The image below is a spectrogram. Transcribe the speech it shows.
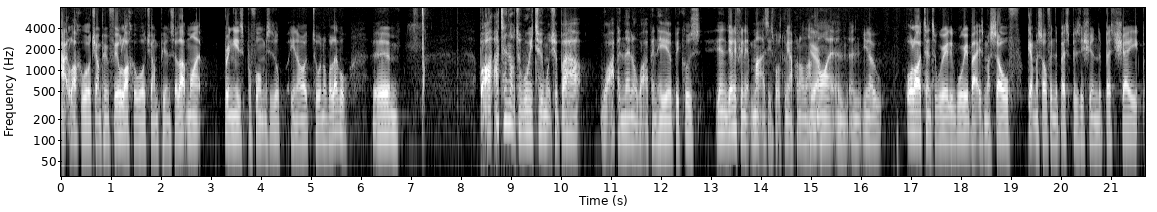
act like a world champion, feel like a world champion. So that might bring his performances up, you know, to another level. Um, but I, I, tend not to worry too much about what happened then or what happened here because the, the only thing that matters is what's going to happen on that yeah. night. And, and, you know, all I tend to really worry about is myself, get myself in the best position, the best shape,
